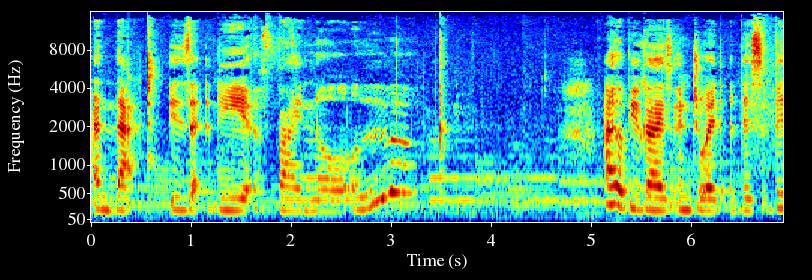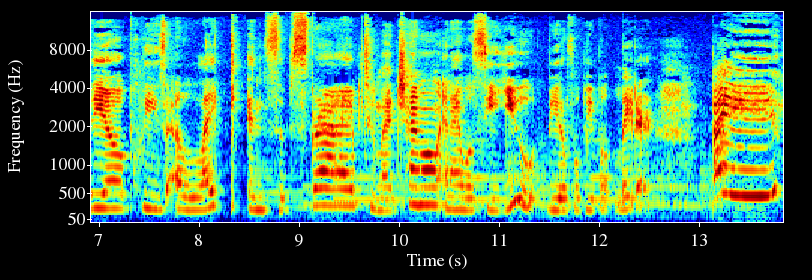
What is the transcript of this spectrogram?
And that is the final look. I hope you guys enjoyed this video. Please like and subscribe to my channel and I will see you beautiful people later. Bye!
